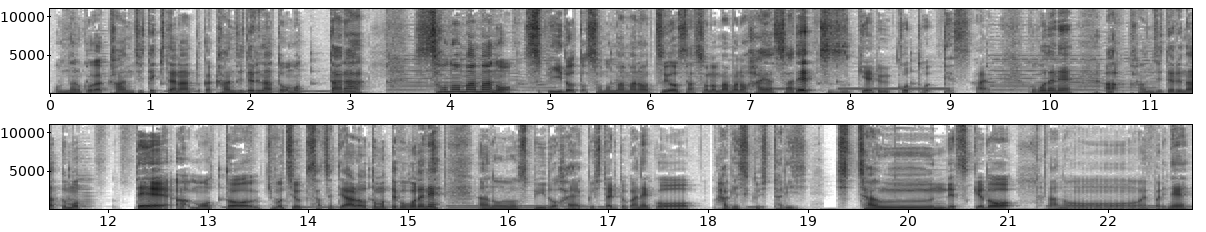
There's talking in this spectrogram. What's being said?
女の子が感じてきたなとか感じてるなと思ったら、そのままのスピードとそのままの強さ、そのままの速さで続けることです。はい。ここでね、あ、感じてるなと思って、あ、もっと気持ちよくさせてやろうと思って、ここでね、あの、スピードを速くしたりとかね、こう、激しくしたりしちゃうんですけど、あのー、やっぱりね、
